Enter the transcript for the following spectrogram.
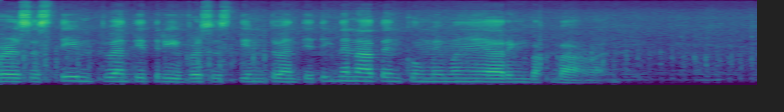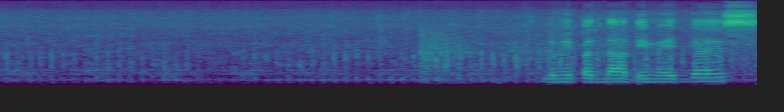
versus Team 23 versus Team 20. Tignan natin kung may mangyayaring bakbakan. Lumipad na ang Team 8 guys.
